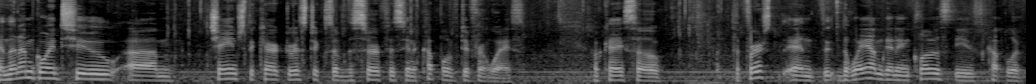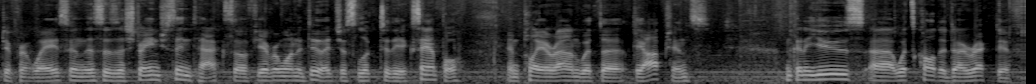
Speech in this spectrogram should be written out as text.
And then I'm going to um, change the characteristics of the surface in a couple of different ways. Okay, so the first, and the, the way I'm going to enclose these couple of different ways, and this is a strange syntax, so if you ever want to do it, just look to the example and play around with the, the options. I'm going to use uh, what's called a directive.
